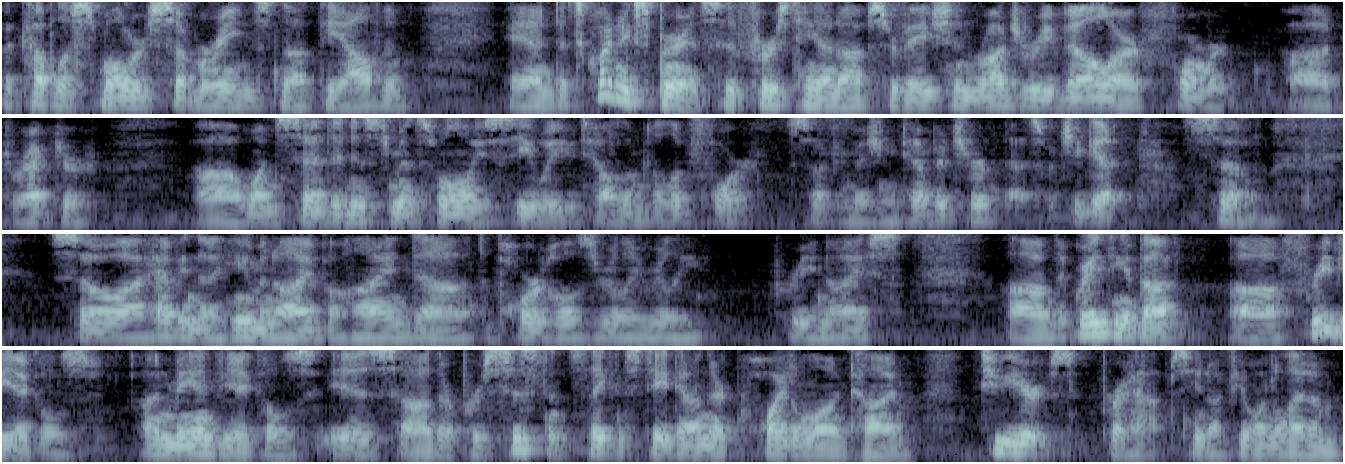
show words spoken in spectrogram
a couple of smaller submarines, not the Alvin, and it's quite an experience, a first-hand observation. Roger Revelle, our former uh, director, uh, once said that instruments will only see what you tell them to look for. So if you're measuring temperature, that's what you get. So, so uh, having the human eye behind uh, the porthole is really, really pretty nice. Uh, the great thing about uh, free vehicles, unmanned vehicles, is uh, their persistence. They can stay down there quite a long time, two years perhaps. You know, if you want to let them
